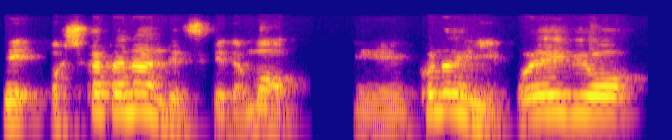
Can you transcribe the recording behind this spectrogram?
で、押し方なんですけども、えー、このように親指を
